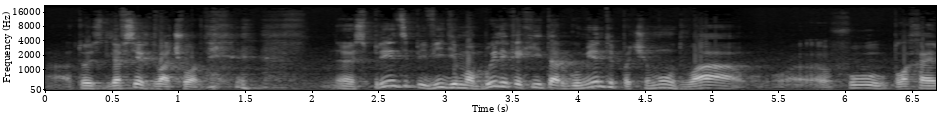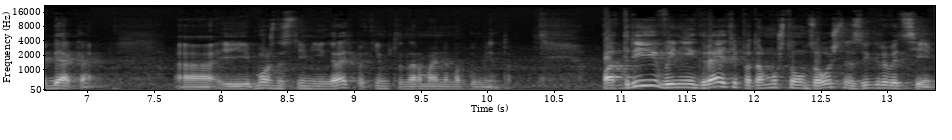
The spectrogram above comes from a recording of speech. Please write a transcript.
А, то есть для всех два черные. То есть, в принципе, видимо, были какие-то аргументы, почему два, э, фу, плохая бяка. А, и можно с ним не играть по каким-то нормальным аргументам. По 3 вы не играете, потому что он заочно заигрывает 7.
